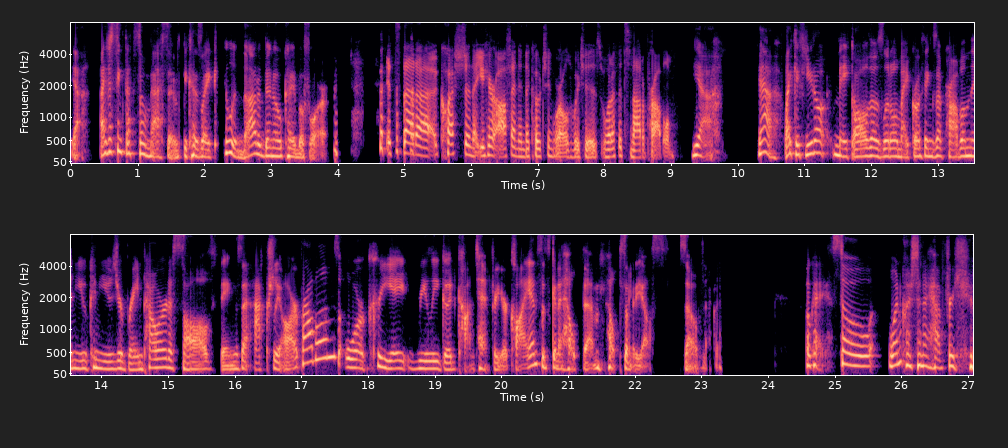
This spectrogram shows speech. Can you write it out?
yeah i just think that's so massive because like it would not have been okay before it's that uh, question that you hear often in the coaching world, which is, what if it's not a problem? Yeah. Yeah. Like if you don't make all those little micro things a problem, then you can use your brain power to solve things that actually are problems or create really good content for your clients that's going to help them help somebody else. So, exactly. Okay. So, one question I have for you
